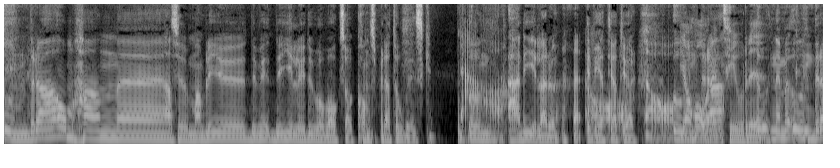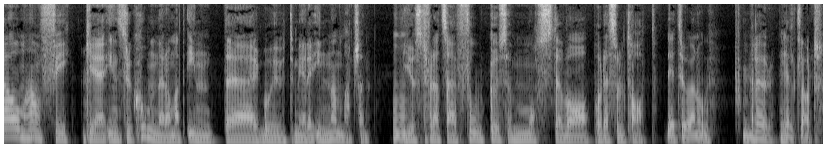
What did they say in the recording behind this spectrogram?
Undra om han... Eh, alltså man blir ju, det, det gillar ju du att vara också, konspiratorisk. Und, ja, det gillar du. Det vet jag att du gör. Ja, undra, jag har en teori. nej, men undra om han fick eh, instruktioner om att inte gå ut med det innan matchen. Mm. Just för att så här, fokus måste vara på resultat. Det tror jag nog. Mm. Eller hur? Helt klart.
